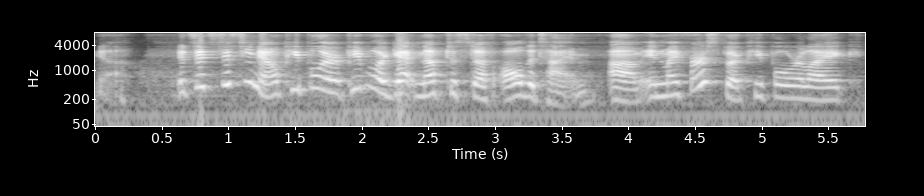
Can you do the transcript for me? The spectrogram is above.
Yeah. It's it's just, you know, people are people are getting up to stuff all the time. Um, in my first book, people were like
